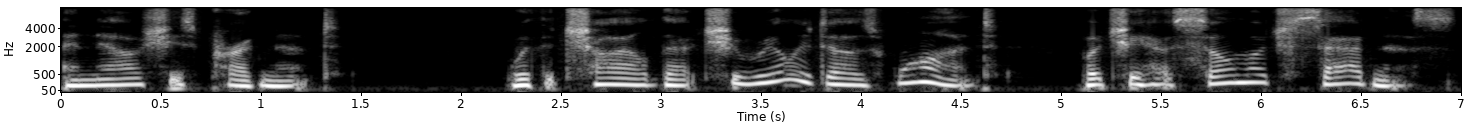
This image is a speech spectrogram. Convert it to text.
And now she's pregnant with a child that she really does want, but she has so much sadness.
